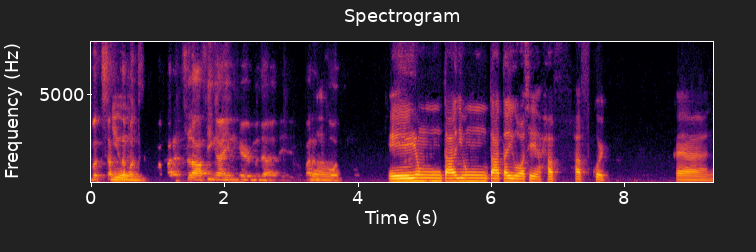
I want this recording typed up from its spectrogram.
Bagsak na Yun. bagsak. Parang fluffy nga yung hair mo dati. Parang Oo. coat. Eh yung ta yung tatay ko kasi half half court. Kaya ano.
